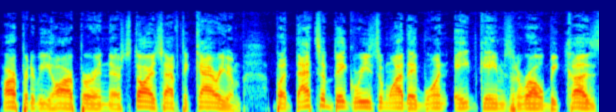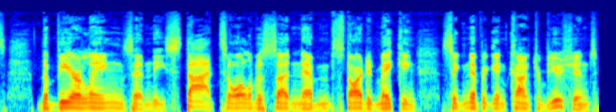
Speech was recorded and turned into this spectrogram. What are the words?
Harper to be Harper, and their stars have to carry them. But that's a big reason why they've won eight games in a row because the Vierlings and the Stotts all of a sudden have started making significant contributions.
